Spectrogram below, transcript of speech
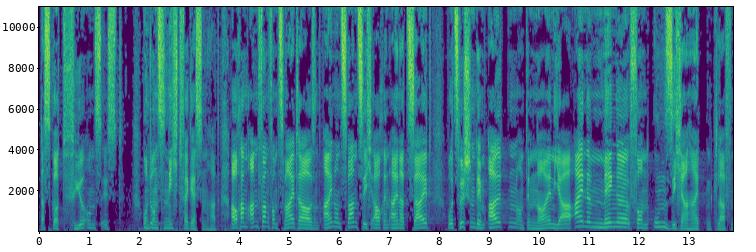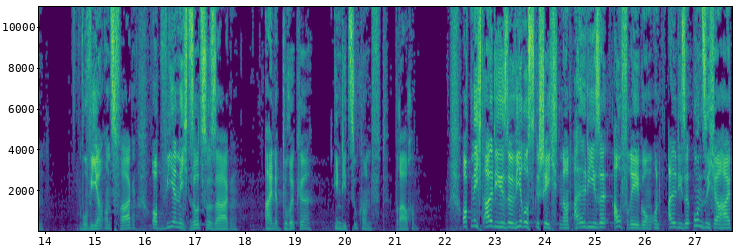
dass Gott für uns ist und uns nicht vergessen hat. Auch am Anfang vom 2021, auch in einer Zeit, wo zwischen dem alten und dem neuen Jahr eine Menge von Unsicherheiten klaffen, wo wir uns fragen, ob wir nicht sozusagen eine Brücke in die Zukunft brauchen. Ob nicht all diese Virusgeschichten und all diese Aufregung und all diese Unsicherheit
